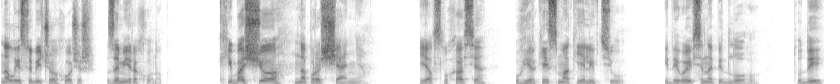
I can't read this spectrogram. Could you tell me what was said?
Налий собі чого хочеш, за мій рахунок. Хіба що на прощання. Я вслухався у гіркий смак ялівцю і дивився на підлогу, туди,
